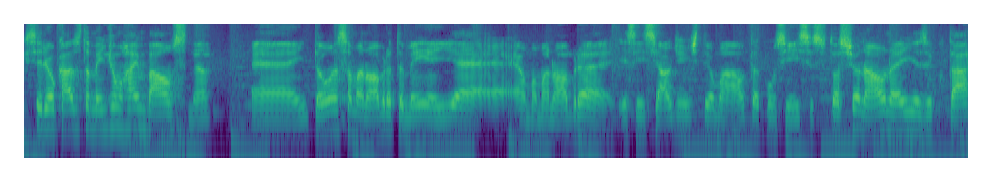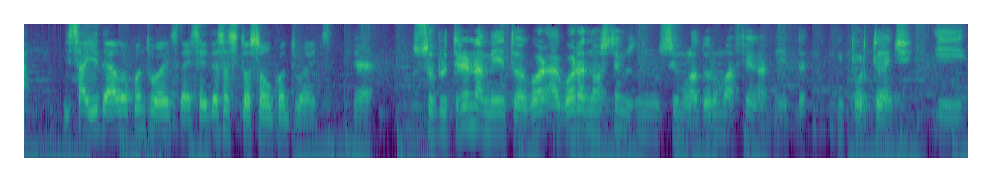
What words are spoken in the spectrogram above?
que seria o caso também de um high bounce, né? É, então essa manobra também aí é, é uma manobra essencial de a gente ter uma alta consciência situacional, né, e executar e sair dela o quanto antes, né, e sair dessa situação o quanto antes. Sobre o treinamento, agora, agora nós temos no simulador uma ferramenta importante e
